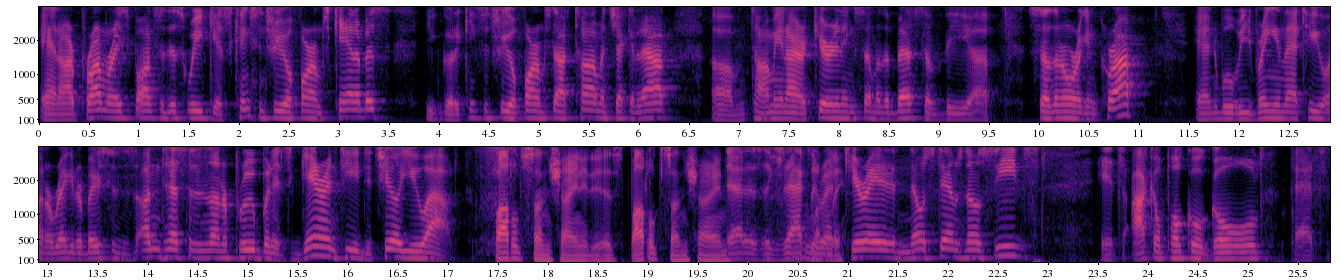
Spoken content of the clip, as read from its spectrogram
And our primary sponsor this week is Kingston Trio Farms Cannabis. You can go to kingstontriofarms.com and check it out. Um, Tommy and I are curating some of the best of the uh, Southern Oregon crop, and we'll be bringing that to you on a regular basis. It's untested and unapproved, but it's guaranteed to chill you out. Bottled sunshine, it is. Bottled sunshine. That is exactly right. Curated, no stems, no seeds. It's Acapulco Gold. That's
